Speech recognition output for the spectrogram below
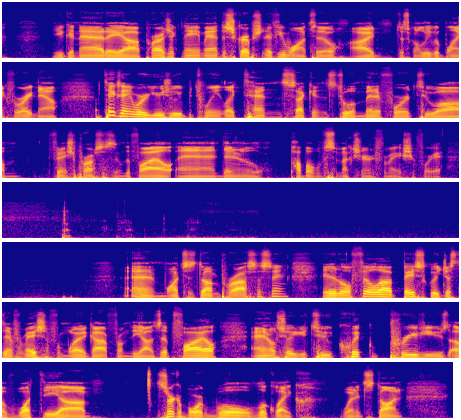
You can add a uh, project name and description if you want to. I'm just going to leave it blank for right now. It takes anywhere usually between like 10 seconds to a minute for it to um, finish processing the file, and then it'll pop up with some extra information for you. And once it's done processing, it'll fill up basically just the information from what I got from the uh, zip file, and it'll show you two quick previews of what the uh, circuit board will look like when it's done.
